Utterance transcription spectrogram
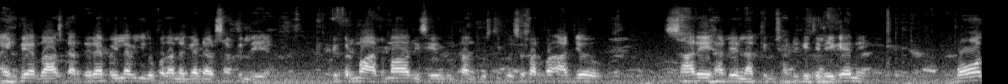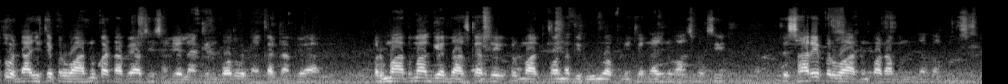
ਅਸੀਂ ਤੇ ਅਰਦਾਸ ਕਰਦੇ ਰਹੇ। ਪਹਿਲਾਂ ਵੀ ਜਦੋਂ ਪਤਾ ਲੱਗਿਆ ਡਾਕਟਰ ਸਾਹਿਬ ਢਿੱਲੇ ਆ। ਕਿ ਪਰਮਾਤਮਾ ਉਹਦੀ ਸਿਹਤ ਨੂੰ ਤੰਦਰੁਸਤੀ ਬਖਸ਼ੇ ਪਰ ਅੱਜ ਸਾਰੇ ਸਾਡੇ ਇਲਾਕੇ ਨੂੰ ਛੱਡ ਕੇ ਚਲੇ ਗਏ ਨੇ। ਬਹੁਤ ਵੱਡਾ ਜਿੱਥੇ ਪਰਿਵਾਰ ਨੂੰ ਘਾਟਾ ਪਿਆ, ਉੱਥੇ ਸਾਡੇ ਇਲਾਕੇ ਨੂੰ ਬਹੁਤ ਵੱਡਾ ਘਾਟਾ ਪਿਆ। ਪਰਮਾਤਮਾ ਅੱਗੇ ਅਰਦਾਸ ਕਰਦੇ, ਪਰਮਾਤਮਾ ਉਹਨਾਂ ਦੀ ਰੂਹ ਨੂੰ ਆਪਣੀ ਚਰਨਾਂ 'ਚ ਨਿਵਾਸ ਬਖਸ਼ੇ ਤੇ ਸਾਰੇ ਪਰਿਵਾਰ ਨੂੰ ਭਾੜਾ ਮੰਨਣ ਦਾ ਬਲ ਬਖਸ਼ੇ।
